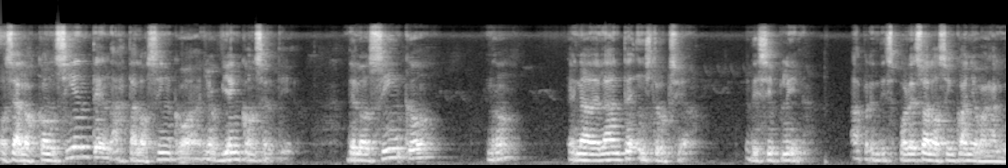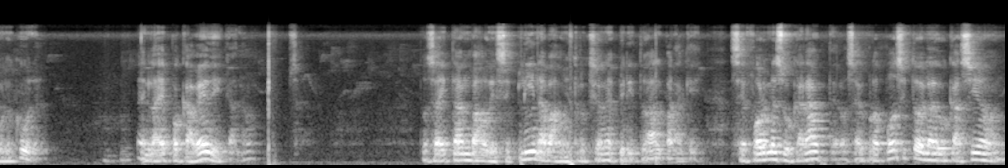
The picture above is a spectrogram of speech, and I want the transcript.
O sea, los consienten hasta los cinco años, bien consentidos. De los cinco, ¿no? En adelante, instrucción, disciplina, aprendiz. Por eso a los cinco años van al Gurukula, en la época védica, ¿no? Entonces ahí están bajo disciplina, bajo instrucción espiritual para que se forme su carácter. O sea, el propósito de la educación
